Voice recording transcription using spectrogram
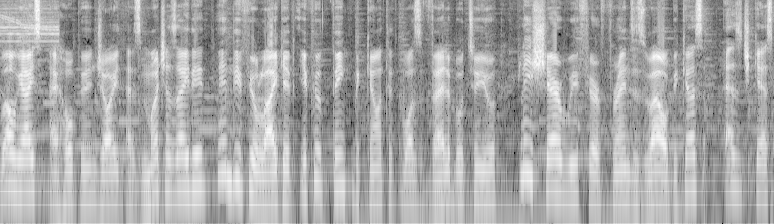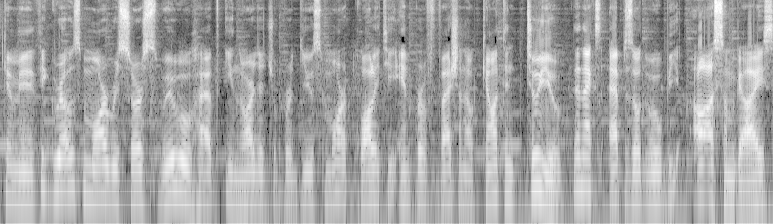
Well guys, I hope you enjoyed as much as I did and if you like it, if you think the content was valuable to you, please share with your friends as well because as GKS community grows more resources we will have in order to produce more quality and professional content to you. The next episode will be awesome guys,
